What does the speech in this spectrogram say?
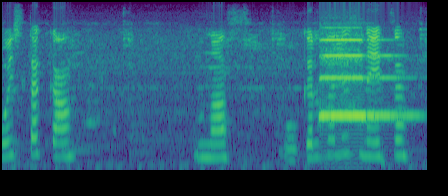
Ось така у нас Укрзалізниця.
